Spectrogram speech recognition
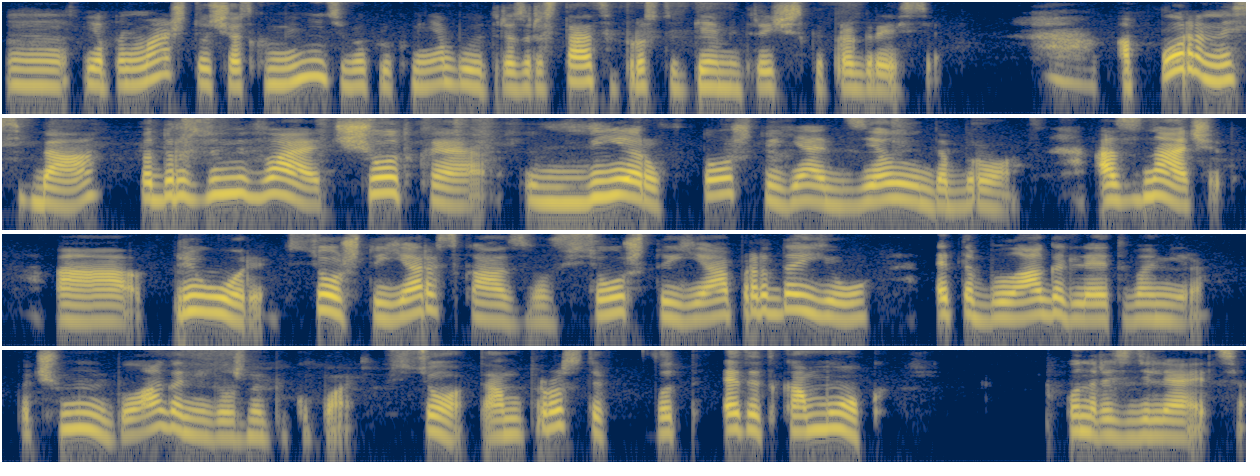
я понимаю, что сейчас комьюнити вокруг меня будет разрастаться просто в геометрической прогрессии. Опора на себя подразумевает четкую веру в то, что я делаю добро. А значит, а, априори все, что я рассказываю, все, что я продаю, это благо для этого мира. Почему благо не должны покупать? Все, там просто вот этот комок, он разделяется.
